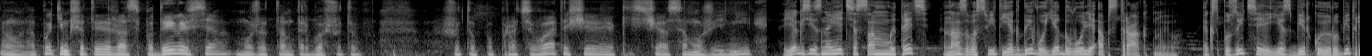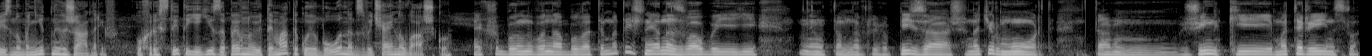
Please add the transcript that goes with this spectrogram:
А потім ще ти раз подивишся, може там треба щось, щось попрацювати ще якийсь час, а може і ні. Як зізнається сам митець, назва Світ як диво є доволі абстрактною. Експозиція є збіркою робіт різноманітних жанрів. Охрестити її за певною тематикою було надзвичайно важко. Якщо б вона була тематична, я назвав би її, ну там, наприклад, пейзаж, натюрморт, там жінки, материнство.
